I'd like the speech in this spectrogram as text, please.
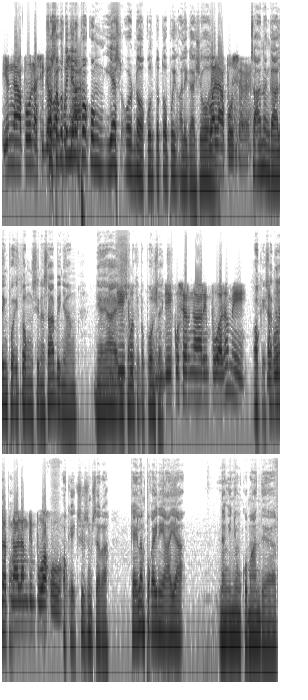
yun nga po, nasigawan So sagutin niyo lang po kung yes or no, kung totoo po yung allegation. Wala po, sir. Saan ang galing po itong sinasabi niyang niyayaya niyo siya makipag-phone sex? hindi ko, sir, nga rin po alam eh. Okay, Nagulat lang po. nga lang din po ako. Okay, excuse me sir. ah. Kailan po kayo niyaya ng inyong commander?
